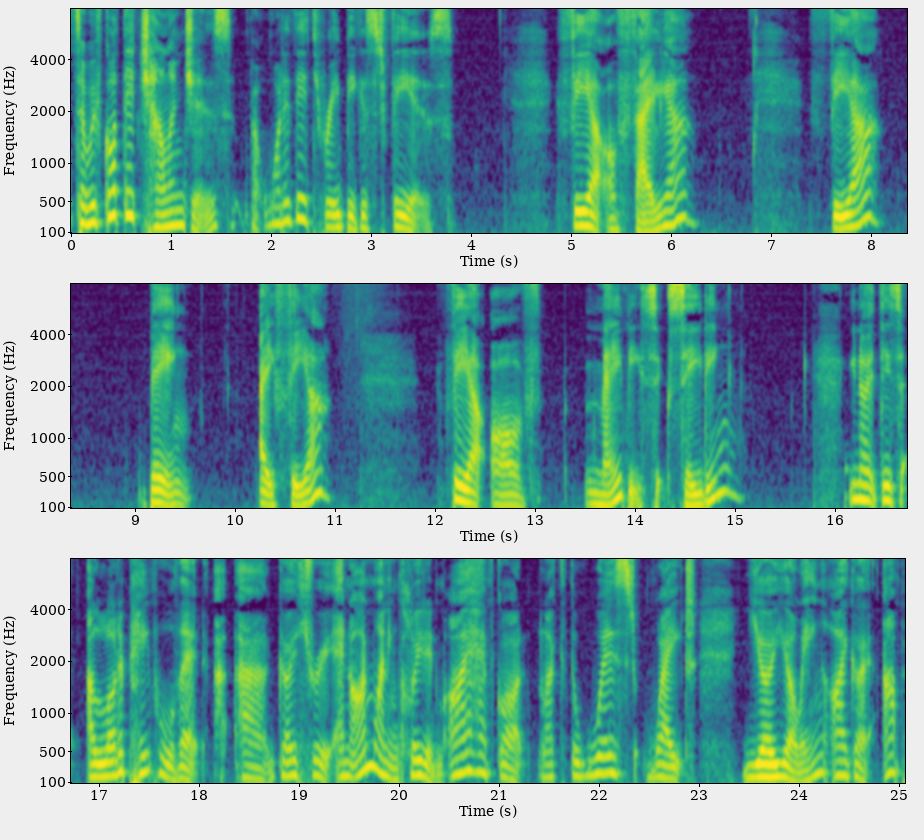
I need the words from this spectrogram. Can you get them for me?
So we've got their challenges, but what are their three biggest fears? fear of failure, fear being a fear, fear of maybe succeeding. You know, there's a lot of people that uh, go through, and I'm one included. I have got like the worst weight yo-yoing. I go up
